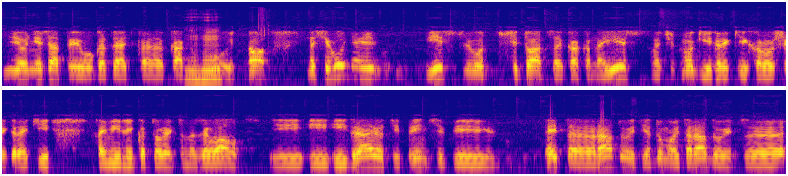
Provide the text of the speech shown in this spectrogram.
ее нельзя угадать, как, угу. будет. Но на сегодня есть вот ситуация, как она есть. Значит, многие игроки, хорошие игроки, фамилии, которые ты называл, и, и, и играют. И, в принципе, это радует. Я думаю, это радует э,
